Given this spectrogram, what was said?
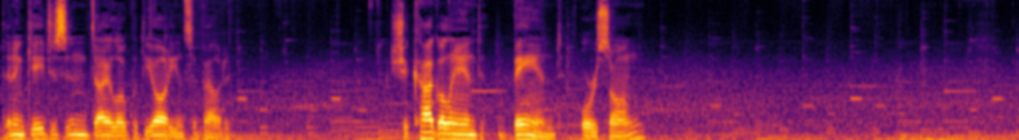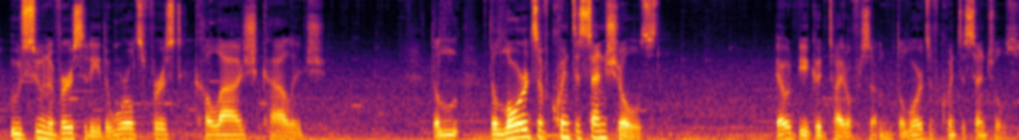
then engages in dialogue with the audience about it. Chicagoland Band or Song. USU University, the world's first collage college. The, the Lords of Quintessentials. That would be a good title for something. The Lords of Quintessentials.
